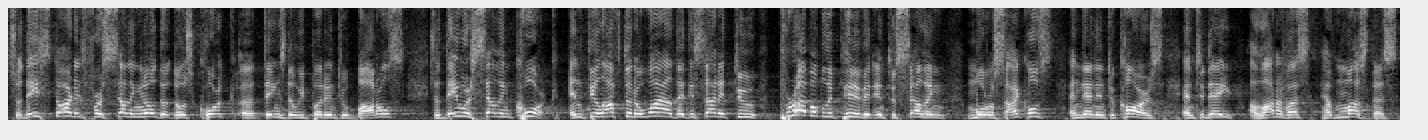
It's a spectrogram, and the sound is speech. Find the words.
So they started first selling, you know, the, those cork uh, things that we put into bottles. So they were selling cork until after a while they decided to probably pivot into selling motorcycles and then into cars. And today a lot of us have Mazdas,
